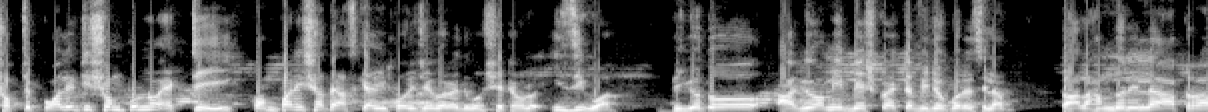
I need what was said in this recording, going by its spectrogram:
সবচেয়ে কোয়ালিটি সম্পূর্ণ একটি কোম্পানির সাথে আজকে আমি পরিচয় করে দেবো, সেটা হলো ইজি ওয়ান বিগত আগেও আমি বেশ কয়েকটা ভিডিও করেছিলাম। তো আলহামদুলিল্লাহ আপনারা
